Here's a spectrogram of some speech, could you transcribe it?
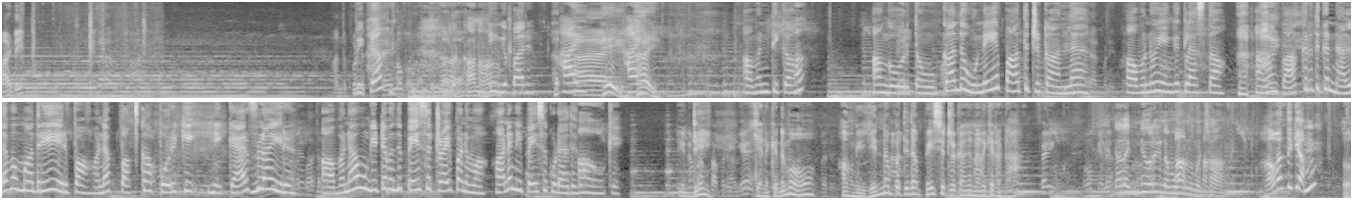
அடி. விக்ரம்? இங்க பாரு. ஹாய் ஹே ஹாய் அவந்திகா அங்க ஒருத்தன் உட்கார்ந்து உன்னையே பாத்துட்டு இருக்கான்ல. அவனும் எங்க கிளாஸ் தான். அவன் பாக்குறதுக்கு நல்லவன் மாதிரியே இருப்பான். ஆனா பக்கா பொறுக்கி. நீ கேர்ஃபுல்லா இரு. அவனா உன்கிட்ட வந்து பேச ட்ரை பண்ணுவான். ஆனா நீ பேசக்கூடாது. ஓகே டேய் எனக்கு என்னமோ அவங்க என்ன பத்தி தான் பேசிட்டு இருக்காங்கன்னு நினைக்கிறேன்டா. என்னால இன்னி வரைக்கும் நம்ப முடியல மச்சான். அவந்திக்கா. ஓ,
